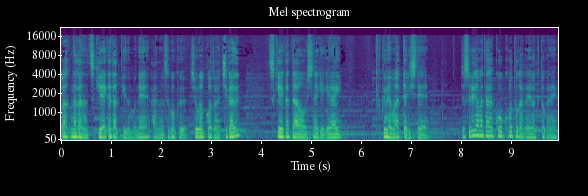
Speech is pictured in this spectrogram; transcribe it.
まあ、中の付き合い方っていうのもね、あの、すごく小学校とは違う付き合い方をしなきゃいけない局面もあったりして、でそれがまた高校とか大学とかね、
